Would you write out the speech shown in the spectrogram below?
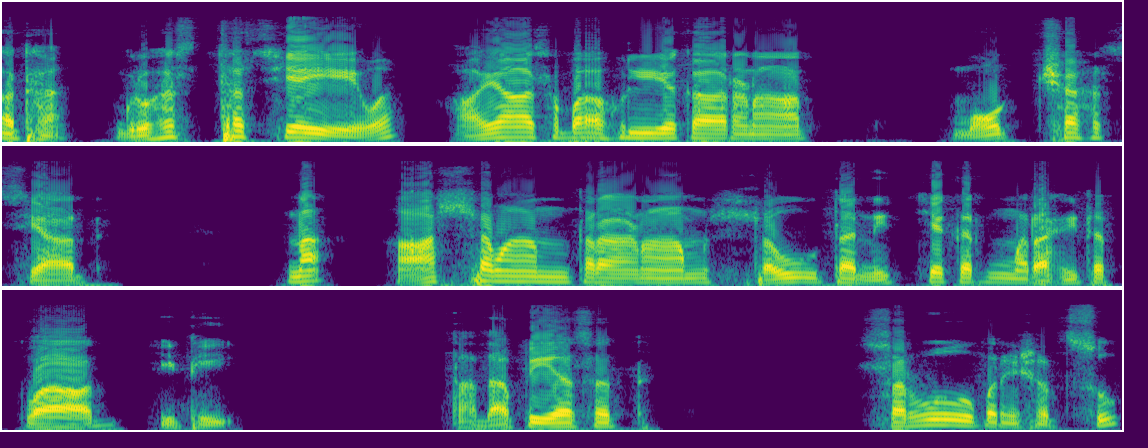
అథ గృహస్థస్య ఏవ ఆయాసబాహుల్యకారణాత్ మోక్ష సద్ న ఆశ్రమాంతరాణం శ్రౌతనిత్యకర్మరహితత్వాద్ ఇది. తదపి అసత్. సర్వోపనిషత్సు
